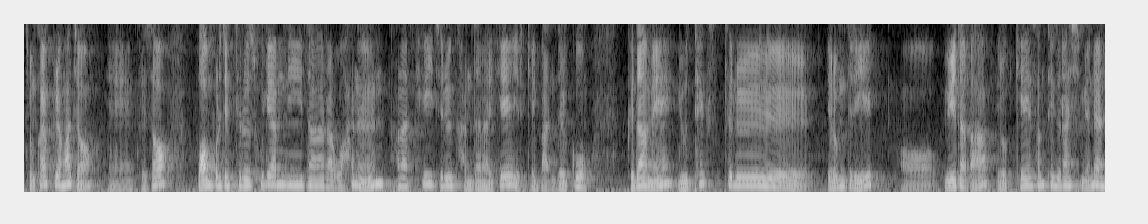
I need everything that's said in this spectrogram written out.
좀 깜깜하죠? 예, 그래서 보안 프로젝트를 소개합니다 라고 하는 하나 페이지를 간단하게 이렇게 만들고 그 다음에 이 텍스트를 여러분들이 어, 위에다가 이렇게 선택을 하시면은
